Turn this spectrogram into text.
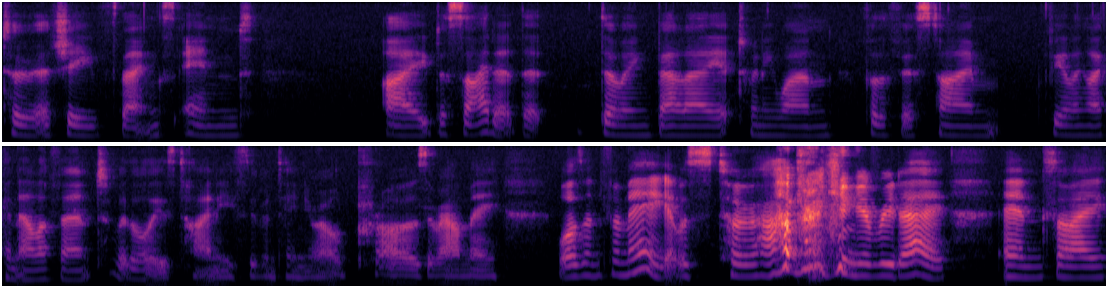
to achieve things. And I decided that doing ballet at 21 for the first time, feeling like an elephant with all these tiny 17 year old pros around me, wasn't for me. It was too heartbreaking every day, and so I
